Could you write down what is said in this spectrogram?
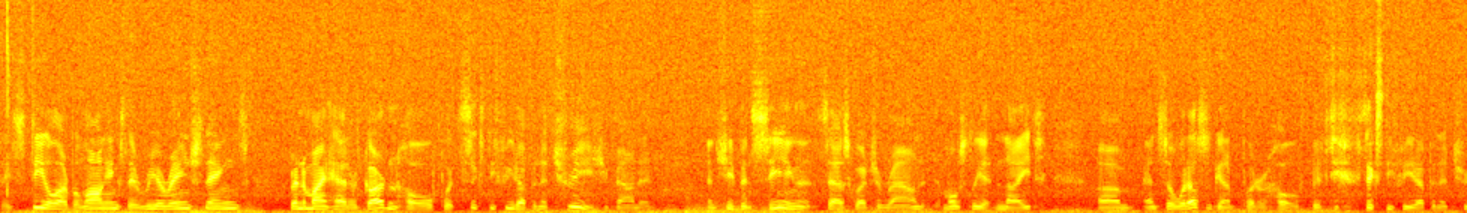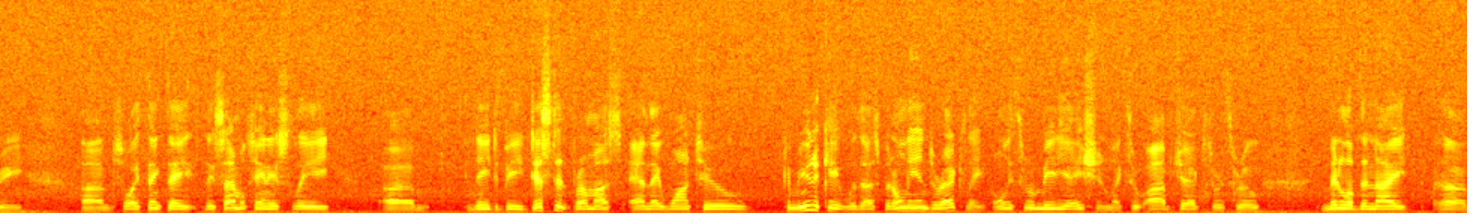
they steal our belongings. They rearrange things. A friend of mine had her garden hoe put 60 feet up in a tree. She found it. And she'd been seeing the Sasquatch around, mostly at night. Um, and so what else is going to put her hoe 50, 60 feet up in a tree? Um, so I think they, they simultaneously um, need to be distant from us and they want to communicate with us, but only indirectly, only through mediation, like through objects or through middle of the night uh,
